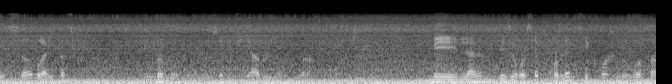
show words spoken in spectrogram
et sobre, elle passe une bonne moto. C'est fiable, voilà. Mais la MT-07, le problème, c'est que moi, je ne me vois pas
